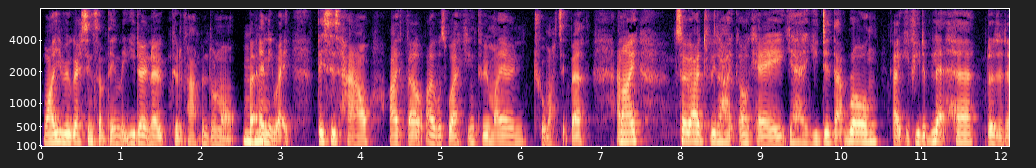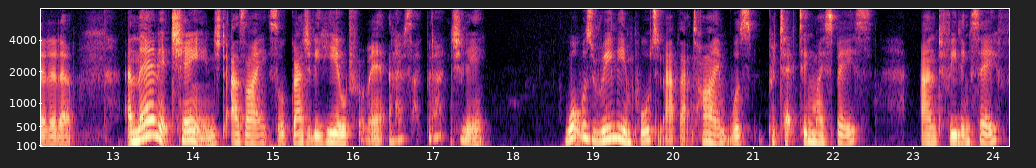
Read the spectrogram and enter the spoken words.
Why are you regretting something that you don't know could have happened or not? But mm-hmm. anyway, this is how I felt I was working through my own traumatic birth. And I, so I'd be like, okay, yeah, you did that wrong. Like if you'd have let her, da da da da da. And then it changed as I sort of gradually healed from it. And I was like, but actually, what was really important at that time was protecting my space and feeling safe.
